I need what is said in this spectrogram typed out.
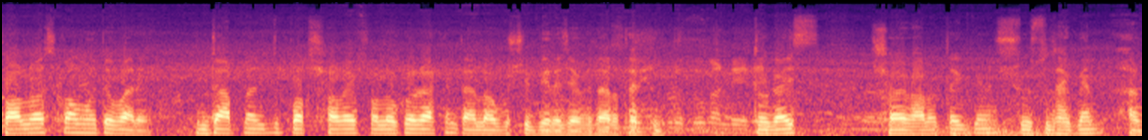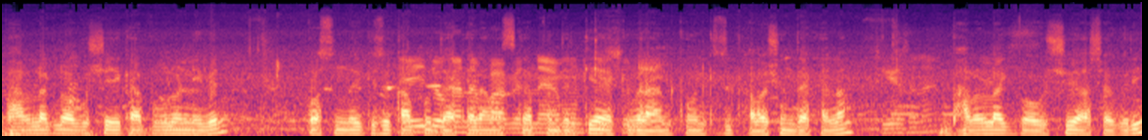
ফলোয়ার্স কম হতে পারে, কিন্তু আপনারা যদি সবাই ফলো করে রাখেন, তাহলে অবশ্যই বেড়ে যাবে তাড়াতাড়ি। তো গাইস সবাই ভালো থাকবেন সুস্থ থাকবেন আর ভালো লাগলে অবশ্যই এই কাপড়গুলো নেবেন। পছন্দের কিছু কাপড় দেখালাম আজকে আপনাদেরকে একেবারে আনকমন কিছু কালেকশন দেখালাম। ভালো লাগবে অবশ্যই আশা করি।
